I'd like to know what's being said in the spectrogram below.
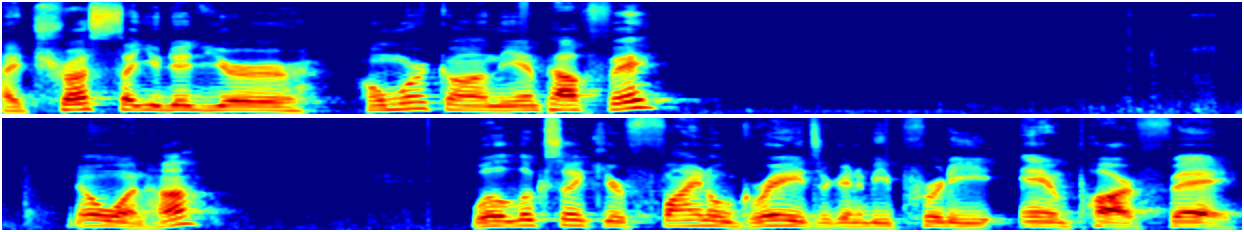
I trust that you did your homework on the imparfait. No one, huh? Well, it looks like your final grades are going to be pretty imparfait.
